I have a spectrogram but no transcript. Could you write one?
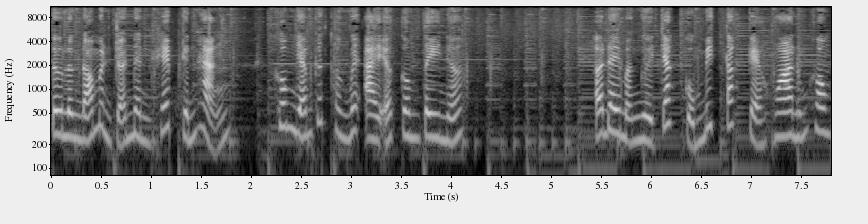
Từ lần đó mình trở nên khép kín hẳn, không dám kết thân với ai ở công ty nữa. Ở đây mọi người chắc cũng biết tắc kè hoa đúng không?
